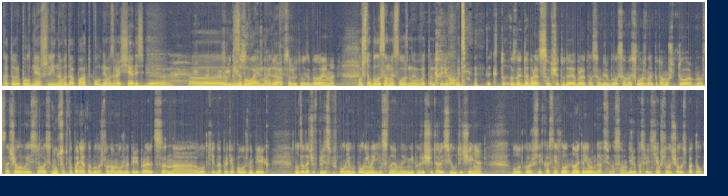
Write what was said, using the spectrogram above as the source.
который полдня шли на водопад, полдня возвращались. Да. Э, незабываемое, да? Да, абсолютно незабываемое. Вот что было самое сложное в этом переходе? Кто его знает, добраться вообще туда и обратно, на самом деле, было самое сложное, потому что сначала выяснилось, ну, собственно, понятно было, что нам нужно переправиться на лодке на противоположный берег. Ну, задача, в принципе, вполне выполнима. Единственное, мы не подрасчитали силу течения, лодку слегка снесло, но это ерунда все, на самом деле, по сравнению с тем, что началось потом.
